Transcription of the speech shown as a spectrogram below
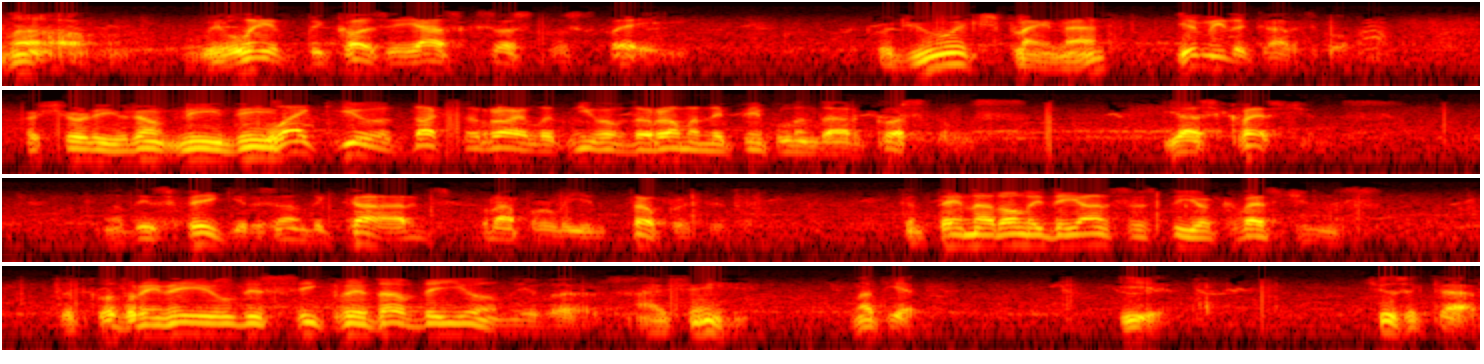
No, we leave because he asks us to stay. Could you explain that? Give me the cards. Oh, surely you don't need these. Like you, Dr. Roylott knew of the Romany people and our customs. He asked questions. Now, these figures on the cards, properly interpreted, contain not only the answers to your questions, but could reveal the secret of the universe. I see. Not yet. Here. Choose a card.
